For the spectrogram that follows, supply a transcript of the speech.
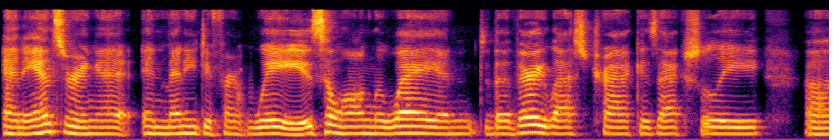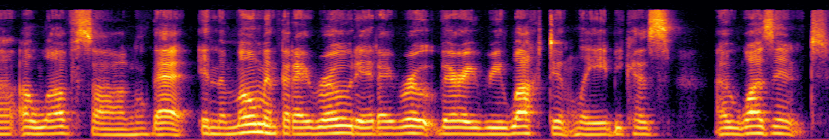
and answering it in many different ways along the way. And the very last track is actually uh, a love song that, in the moment that I wrote it, I wrote very reluctantly because I wasn't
